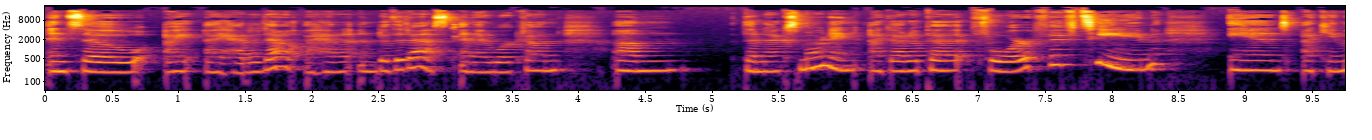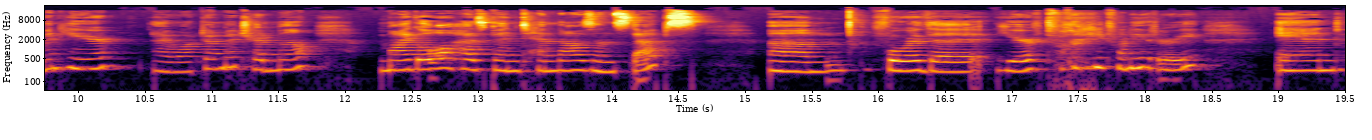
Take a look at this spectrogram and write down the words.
And so I, I had it out, I had it under the desk, and I worked on um, the next morning. I got up at 4:15 and I came in here, I walked on my treadmill. My goal has been 10,000 steps um, for the year of 2023. And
